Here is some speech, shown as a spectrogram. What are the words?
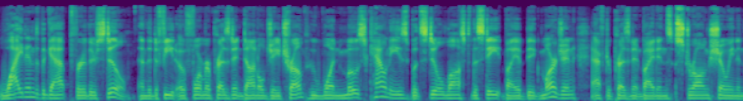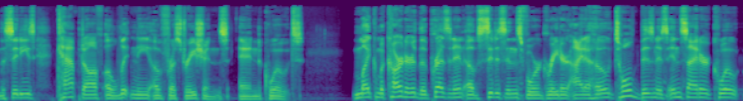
widened the gap further still, and the defeat of former President Donald J. Trump, who won most counties but still lost the state by a big margin after President Biden's strong showing in the cities, capped off a litany of frustrations. End quote. Mike McCarter, the president of Citizens for Greater Idaho, told Business Insider, quote,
